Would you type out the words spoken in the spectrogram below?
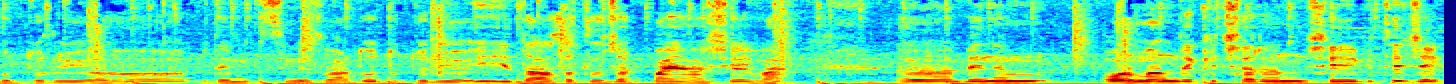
Bu duruyor. Bir de mitsimiz vardı. O da duruyor. İyi daha satılacak bayağı şey var. Ee, benim ormandaki çarın şeyi bitecek.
